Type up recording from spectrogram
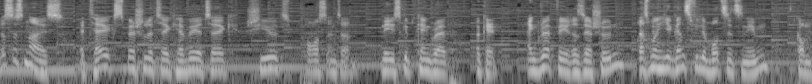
Das ist nice. Attack, Special Attack, Heavy Attack, Shield, Pause, Enter. Nee, es gibt kein Grab. Okay. Ein Grab wäre sehr schön. Lass mal hier ganz viele Bots jetzt nehmen. Komm.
